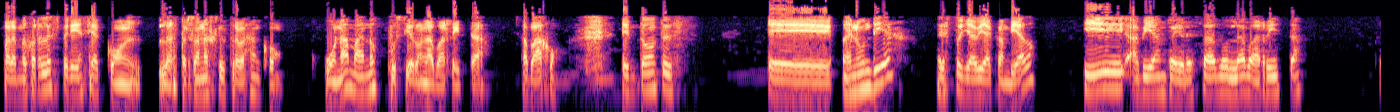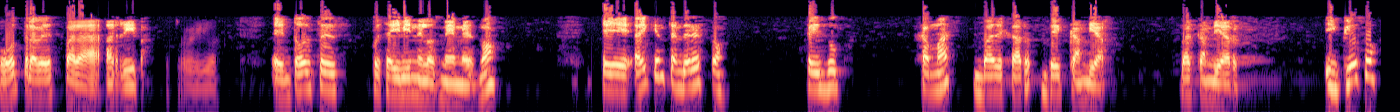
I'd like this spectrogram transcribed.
para mejorar la experiencia con las personas que trabajan con una mano, pusieron la barrita abajo. Entonces, eh, en un día, esto ya había cambiado y habían regresado la barrita otra vez para arriba. Entonces, pues ahí vienen los memes, ¿no? Eh, hay que entender esto. Facebook jamás va a dejar de cambiar. Va a cambiar. Incluso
